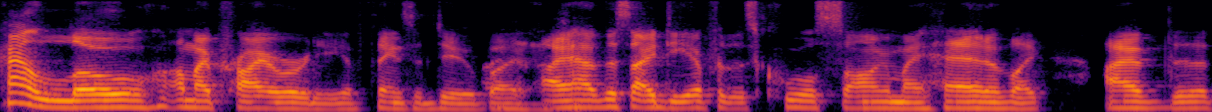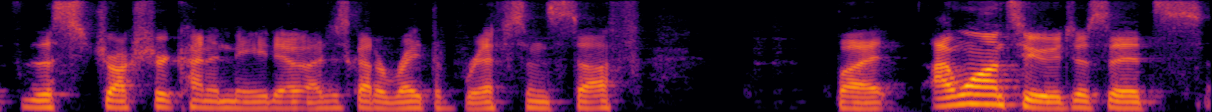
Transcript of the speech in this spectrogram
kind of low on my priority of things to do. But i have this idea for this cool song in my head of like i have the the structure kind of made out i just got to write the riffs and stuff. But i want to it just it's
